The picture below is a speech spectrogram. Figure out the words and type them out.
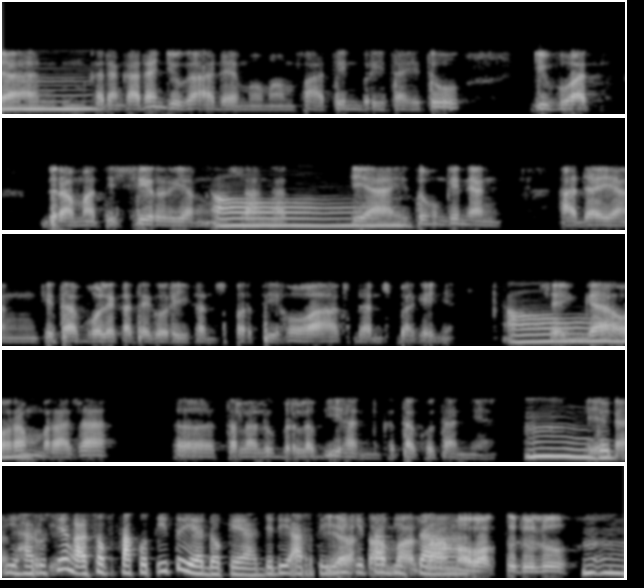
dan Hmm. kadang-kadang juga ada yang memanfaatin berita itu dibuat dramatisir yang sangat oh ya itu mungkin yang ada yang kita boleh kategorikan seperti hoax dan sebagainya oh sehingga orang merasa eh, terlalu berlebihan ketakutannya Hmm, Iya jadi kan? harusnya nggak setakut itu ya dok ya. Jadi artinya ya kita sama bisa. sama waktu dulu Mm-mm.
